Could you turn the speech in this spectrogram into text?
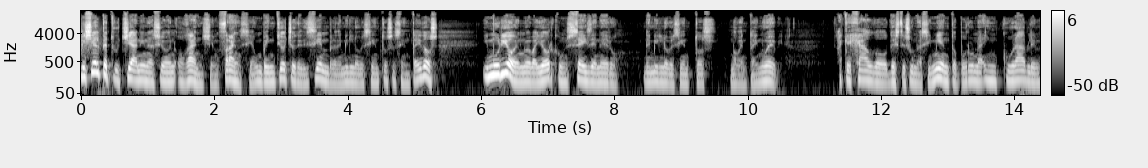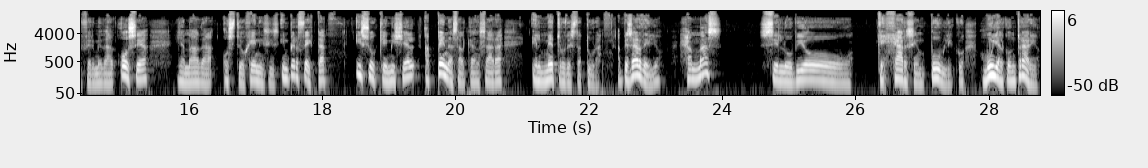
Michel Petrucciani nació en Orange, en Francia, un 28 de diciembre de 1962 y murió en Nueva York un 6 de enero de 1999. Aquejado desde su nacimiento por una incurable enfermedad ósea llamada osteogénesis imperfecta, hizo que Michel apenas alcanzara el metro de estatura. A pesar de ello, jamás se lo vio quejarse en público, muy al contrario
